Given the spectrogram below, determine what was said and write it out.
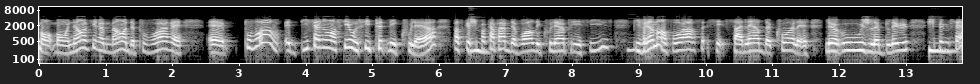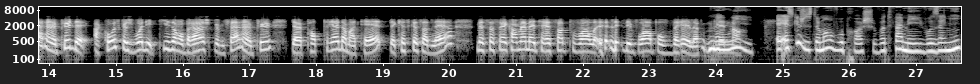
mon, mon environnement, de pouvoir pouvoir différencier aussi toutes les couleurs parce que je suis pas mm. capable de voir les couleurs précises. Puis vraiment voir ça a l'air de quoi le, rouge le bleu. Je peux me mm. faire un peu de à cause que je vois des petits ombrages je peux me faire un peu de portrait dans ma tête de qu'est-ce que ça a l'air. Mais ce serait quand même intéressant de pouvoir les voir pour vrai là mais oui. Et est-ce que justement vos proches votre famille vos amis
